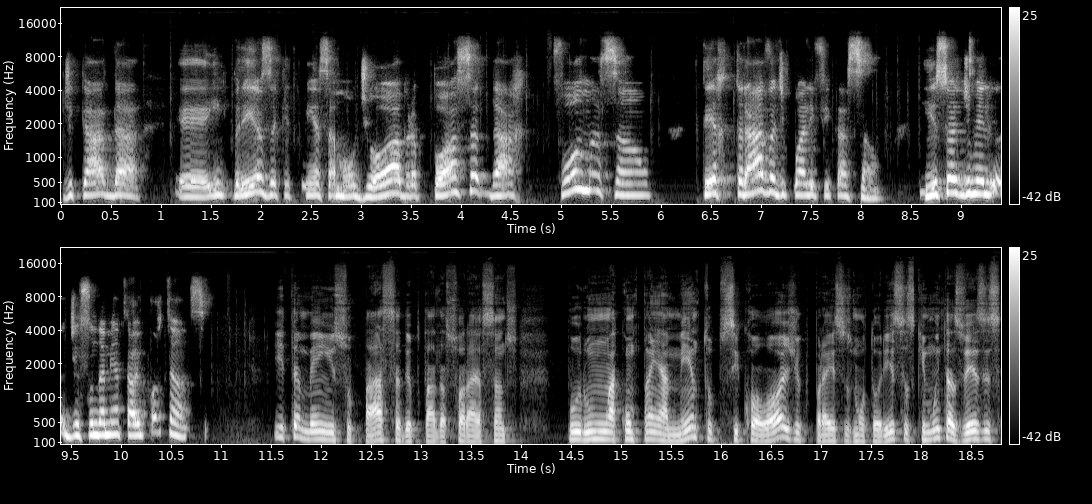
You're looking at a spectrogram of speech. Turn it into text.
de cada é, empresa que tem essa mão de obra, possa dar formação, ter trava de qualificação. Isso é de, de fundamental importância. E também isso passa, deputada Soraya Santos, por um acompanhamento psicológico para esses motoristas que muitas vezes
